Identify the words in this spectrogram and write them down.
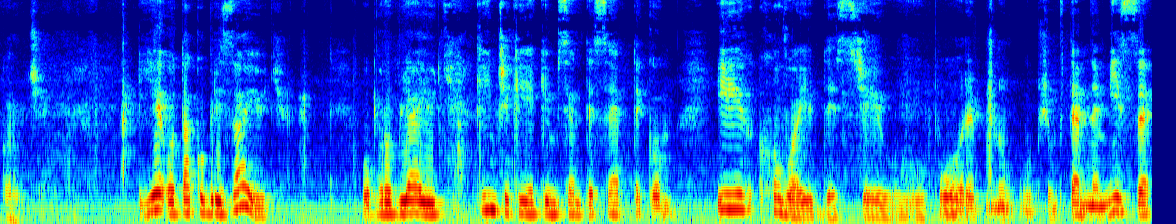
коротше. Є отак обрізають, обробляють кінчики якимось антисептиком і ховають десь чи у погреб, ну, в общем, в темне місце,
